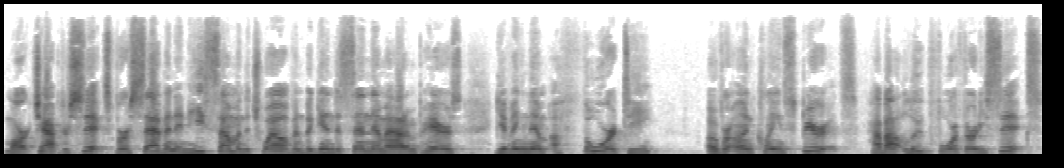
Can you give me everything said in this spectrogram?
Mark chapter 6, verse 7. And he summoned the twelve and began to send them out in pairs, giving them authority over unclean spirits. How about Luke 4:36?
